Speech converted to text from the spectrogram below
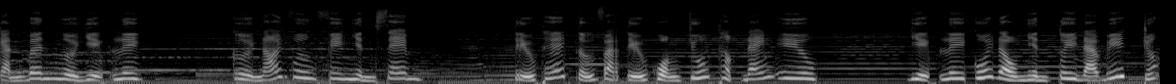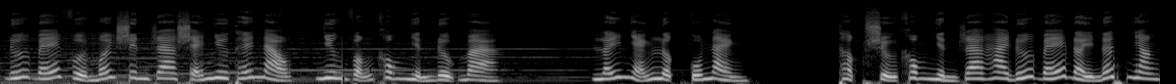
cạnh bên người Diệp Ly, Cười nói Vương Phi nhìn xem. Tiểu thế tử và tiểu quận chúa thật đáng yêu. Diệp Ly cúi đầu nhìn tuy đã biết trước đứa bé vừa mới sinh ra sẽ như thế nào Nhưng vẫn không nhịn được mà. Lấy nhãn lực của nàng Thật sự không nhìn ra hai đứa bé đầy nếp nhăn.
